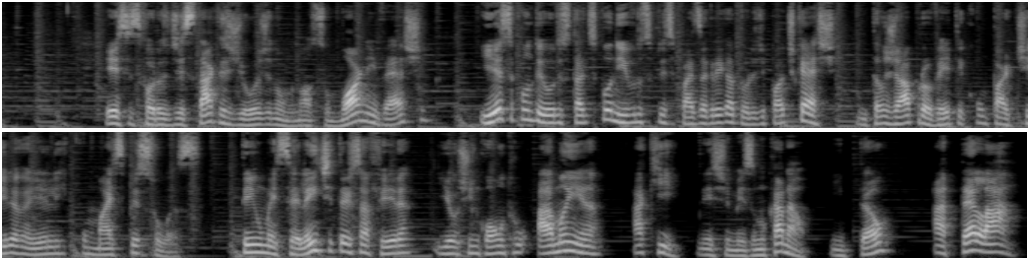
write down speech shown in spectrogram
Esses foram os destaques de hoje no nosso Morning Invest e esse conteúdo está disponível nos principais agregadores de podcast, então já aproveita e compartilha ele com mais pessoas. Tenha uma excelente terça-feira e eu te encontro amanhã aqui neste mesmo canal. Então, até lá!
